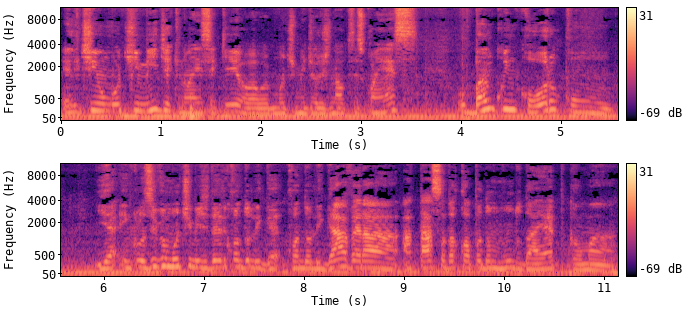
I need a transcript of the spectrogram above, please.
Ele tinha um multimídia, que não é esse aqui, o multimídia original que vocês conhecem. O banco em couro com... E, inclusive o multimídia dele, quando, liga, quando ligava, era a taça da Copa do Mundo da época, uma,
